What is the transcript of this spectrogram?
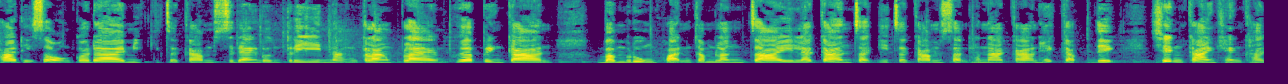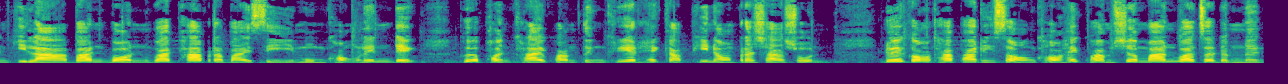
ภาคที่ 2 ก็ได้มีกิจกรรมแสดงดนตรีหนังกลางแปลง เพื่อเป็นการบำรุงขวัญกำลังใจ และการจัดกิจกรรมสันทนาการให้กับเด็ก เช่นการแข่งขันกีฬาบ้านบอลวาดภาพระบายสีมุมของเล่นเด็ก เพื่อผ่อนคลายความตึงเครียดให้กับพี่น้องประชาชน โดยกองทัพภาคที่ 2 ขอให้ความเชื่อมั่นว่าจะดำเนิน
